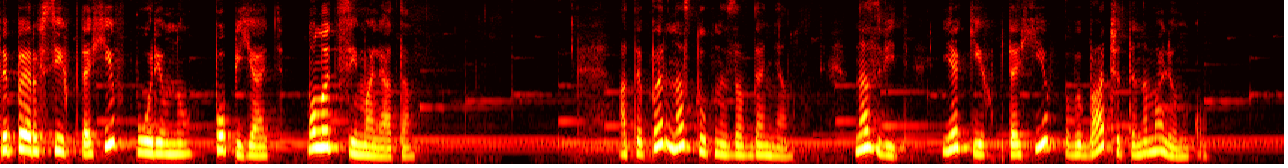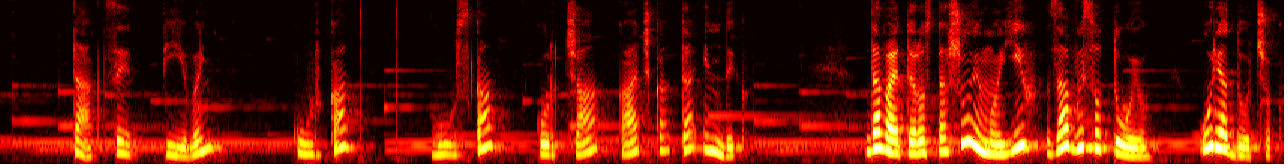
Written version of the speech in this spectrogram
Тепер всіх птахів порівну по п'ять. Молодці малята. А тепер наступне завдання. Назвіть, яких птахів ви бачите на малюнку. Так, це півень, курка, гуска, курча, качка та індик. Давайте розташуємо їх за висотою у рядочок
